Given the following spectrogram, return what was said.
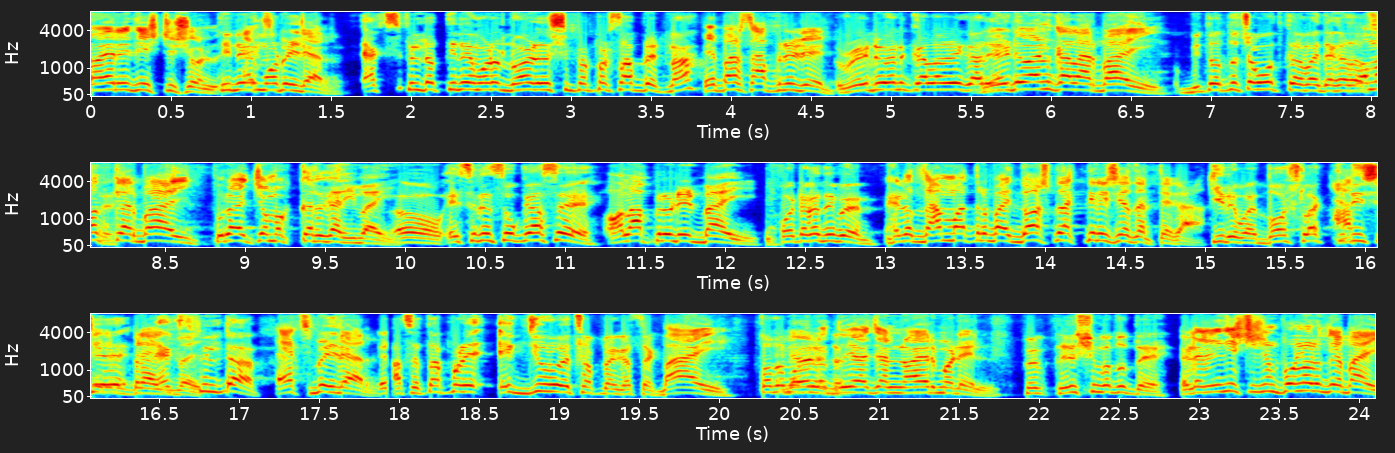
নয় রেজিস্ট্রেশন তিনের মডেল বিল্ডার এক্স ফিল্টার তিনের মডেল নয় রেজিস্ট্রেশন পেপারস আপডেট না? পেপার রেড ওয়ান কালারের গাড়ি। রেড ওয়ান কালার ভাই। ভিতর তো চমৎকার ভাই দেখা যাচ্ছে। চমৎকার ভাই। পুরাই চমৎকার গাড়ি ভাই। ও ওকে আছে? অল ভাই। কয় টাকা দিবেন? এটার দাম মাত্র ভাই দশ লাখ তিরিশ হাজার টাকা। কি রে ভাই দশ লাখ তিরিশে এক্স ফিল্টার এক্স বিল্ডার আচ্ছা তারপরে এক্সিও রয়েছে আপনার কাছে। ভাই কত দুই হাজার নয়ের মডেল রেজিস্ট্রেশন কততে? এটা রেজিস্ট্রেশন পনেরোতে ভাই।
